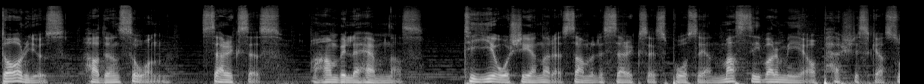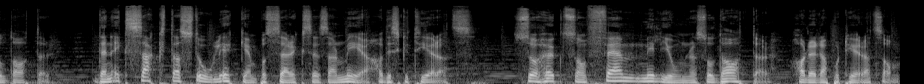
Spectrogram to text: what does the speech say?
Darius hade en son, Xerxes, och han ville hämnas. Tio år senare samlade Xerxes på sig en massiv armé av persiska soldater. Den exakta storleken på Xerxes armé har diskuterats så högt som 5 miljoner soldater har det rapporterats om.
